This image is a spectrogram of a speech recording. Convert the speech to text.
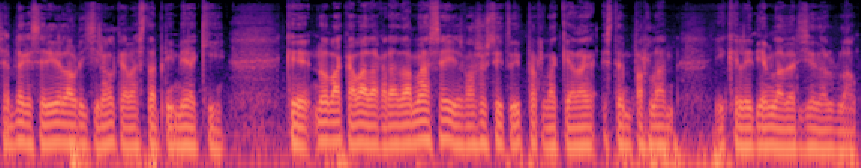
Sembla que seria l'original que va estar primer aquí, que no va acabar d'agradar massa i es va substituir per la que ara estem parlant i que li diem la verge del blau.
